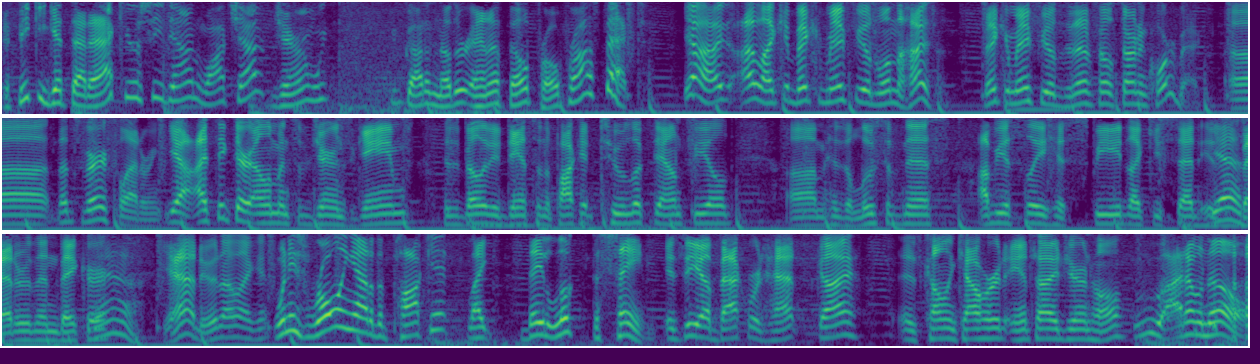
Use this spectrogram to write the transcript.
If he can get that accuracy down, watch out, Jaren. We, we've got another NFL pro prospect. Yeah, I, I like it. Baker Mayfield won the Heisman. Baker Mayfield's an NFL starting quarterback. Uh, that's very flattering. Yeah, I think there are elements of Jaren's game, his ability to dance in the pocket, to look downfield, um, his elusiveness. Obviously, his speed, like you said, is Yes. better than Baker. Yeah. yeah, dude, I like it. When he's rolling out of the pocket, like they look the same. Is he a backward hat guy? Is Colin Cowherd anti Jaren Hall? Ooh, I don't know.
